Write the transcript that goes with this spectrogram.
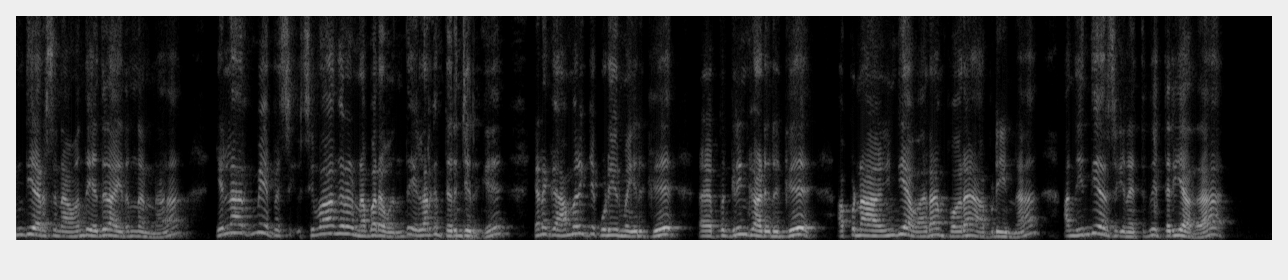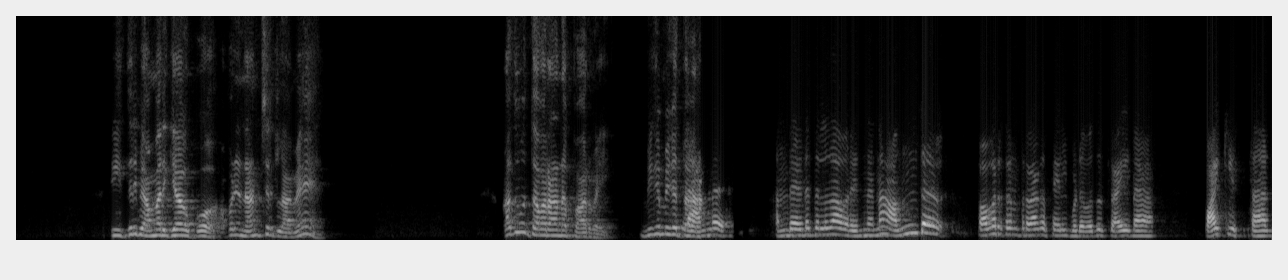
இந்திய அரசு நான் வந்து எதிராக இருந்தேன்னா எல்லாருக்குமே இப்ப சிவாங்கிற நபரை வந்து எல்லாருக்கும் தெரிஞ்சிருக்கு. எனக்கு அமெரிக்க குடியுரிமை இருக்கு இப்ப கிரீன் கார்டு இருக்கு அப்ப நான் இந்தியா வரேன் போறேன் அப்படின்னா அந்த இந்திய அரசுக்கு எனக்கு தெரியாதா? நீ திருப்பி அமெரிக்காவுக்கு போ அப்படின்னு நினைச்சிருக்கலாமே. அதுவும் தவறான பார்வை. மிக மிக அந்த இடத்துலதான் அவர் என்னன்னா அந்த பவர் சென்டராக செயல்படுவது சைனா பாகிஸ்தான்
